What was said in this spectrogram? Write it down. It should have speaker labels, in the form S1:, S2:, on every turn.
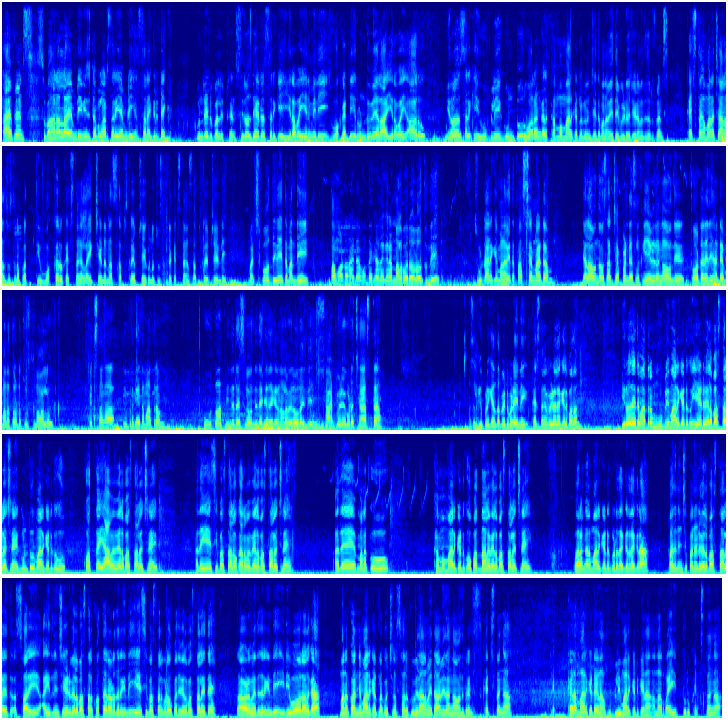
S1: Hi friends సుబహానల్లా MD vegetable nursery MD Hessen agritech Gundreddipalli. Friends ఈరోజు date వచ్చేసరికి ఇరవై ఎనిమిది ఒకటి రెండు వేల ఇరవై ఆరు. ఈరోజు వచ్చేసరికి హుబ్లీ గుంటూరు వరంగల్ ఖమ్మం మార్కెట్ల గురించి అయితే మనం అయితే వీడియో చేయడం అయితే జరుగుతుంది ఫ్రెండ్స్. ఖచ్చితంగా మన ఛానల్ చూస్తున్న ప్రతి ఒక్కరూ ఖచ్చితంగా లైక్ చేయండి అన్న సబ్స్క్రైబ్ చేయకుండా చూస్తుంటే ఖచ్చితంగా సబ్స్క్రైబ్ చేయండి. మర్చిపోవద్దు ఇదైతే మంది టమాటో నాటాము. దగ్గర దగ్గర నలభై రోజులు అవుతుంది. చూడడానికి మనమైతే ఫస్ట్ టైం నాటాం. ఎలా ఉందో ఒకసారి చెప్పండి అసలు ఏ విధంగా ఉంది తోట అనేది? అంటే మన తోట చూస్తున్న వాళ్ళు. ఖచ్చితంగా ఇప్పటికైతే మాత్రం పూత పిండి దశలో ఉంది. దగ్గర దగ్గర నలభై రోజులు అయింది. షార్ట్ వీడియో కూడా చేస్తా. అసలు ఇప్పటికి ఎంత పెట్టుబడి అయింది? ఖచ్చితంగా వీడియోలోకి వెళ్ళిపోదాం. ఈరోజు అయితే మాత్రం హుబ్లీ మార్కెట్కు ఏడు వేల బస్తాలు వచ్చినాయి. గుంటూరు మార్కెట్కు కొత్త యాభై వేల బస్తాలు వచ్చినాయి. అదే ఏసీ బస్తాలు ఒక అరవై వేల బస్తాలు వచ్చినాయి. అదే మనకు ఖమ్మం మార్కెట్కు ఒక పద్నాలుగు వేల బస్తాలు వచ్చినాయి. వరంగల్ మార్కెట్కి కూడా దగ్గర దగ్గర పది నుంచి పన్నెండు వేల బస్తాలు అయితే సారీ ఐదు నుంచి ఏడు వేల బస్తాలు కొత్త రావడం జరిగింది. ఏసీ బస్తాలు కూడా ఒక పదివేల బస్తాలు అయితే రావడం అయితే జరిగింది. ఇది ఓవరాల్గా మనకు అన్ని మార్కెట్లకు వచ్చిన సరుకు విధానం అయితే ఆ విధంగా ఉంది ఫ్రెండ్స్. ఖచ్చితంగా ఎక్కడ మార్కెట్ అయినా హుబ్లీ మార్కెట్కైనా అన్న రైతులు ఖచ్చితంగా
